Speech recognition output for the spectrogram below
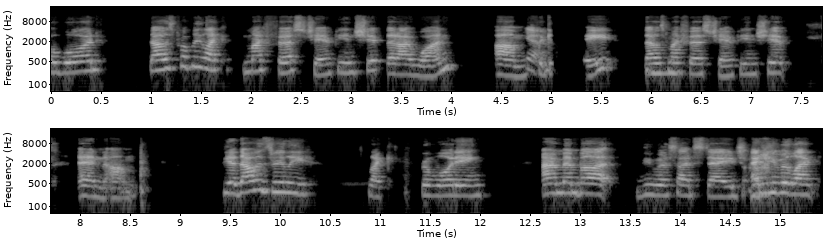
award. That was probably like my first championship that I won. Um, Yeah. For Get Beat. That was my first championship, and um, yeah, that was really like rewarding. I remember you were side stage and you were like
